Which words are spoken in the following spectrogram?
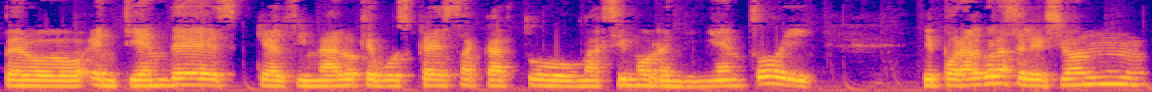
pero entiendes que al final lo que busca es sacar tu máximo rendimiento y, y por algo la selección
